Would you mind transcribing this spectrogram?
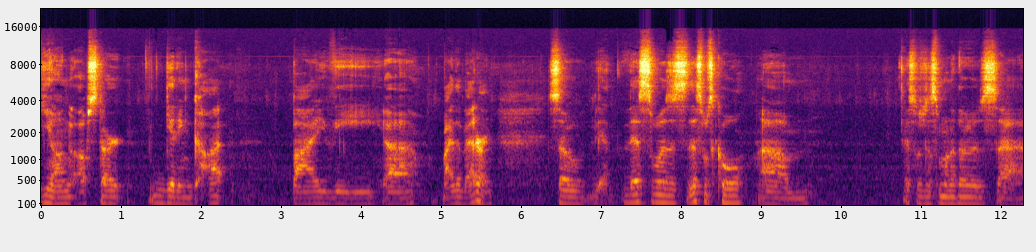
young upstart getting caught by the uh, by the veteran. So yeah, this was this was cool. Um, this was just one of those uh,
